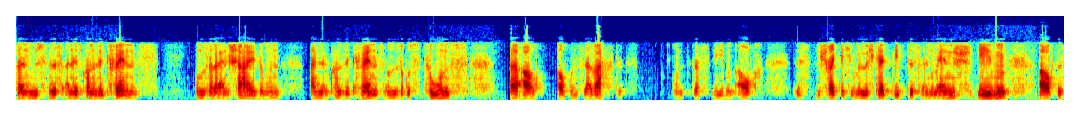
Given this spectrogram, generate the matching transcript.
sein müssen, dass eine Konsequenz unserer Entscheidungen, eine Konsequenz unseres Tuns äh, auch, auch uns erwartet. Und dass eben auch es die schreckliche Möglichkeit gibt, dass ein Mensch eben auch das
